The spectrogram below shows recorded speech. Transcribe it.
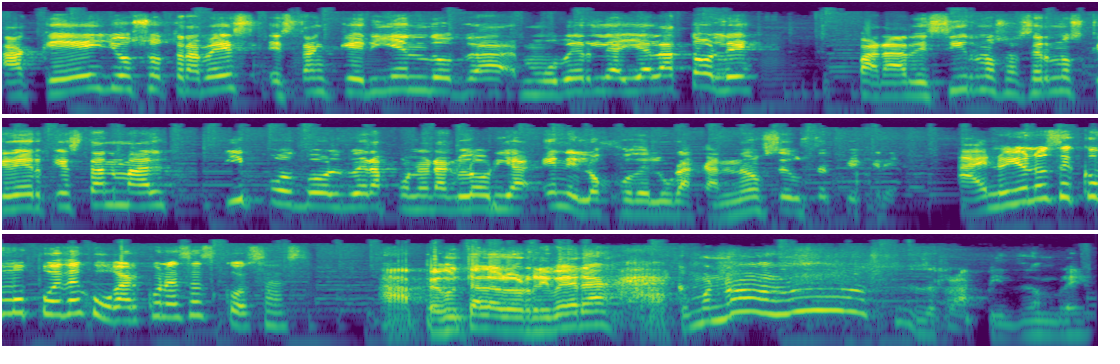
a que ellos otra vez están queriendo moverle ahí a la tole para decirnos, hacernos creer que están mal y pues volver a poner a Gloria en el ojo del huracán. No sé usted qué cree. Ay, no, yo no sé cómo pueden jugar con esas cosas. Ah, pregúntale a los Rivera. Ah, ¿cómo no? Es rápido, hombre.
